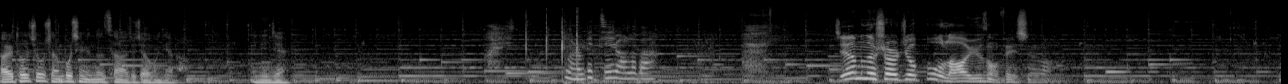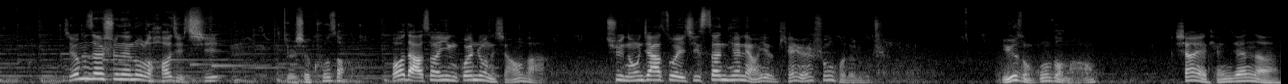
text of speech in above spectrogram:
摆脱纠缠不清人的菜就交给你了，明天见。哎有人被激着了吧？节目的事儿就不劳于总费心了。节目在室内录了好几期，有些枯燥。我打算应观众的想法，去农家做一期三天两夜的田园生活的录制。于总工作忙，乡野田间呢，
